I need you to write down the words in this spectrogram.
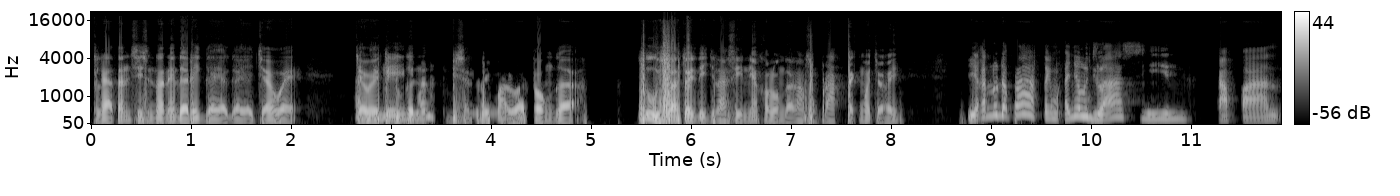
Kelihatan sih sebenarnya dari gaya-gaya cewek. Cewek Anjing, itu juga gimana? bisa nerima lu atau enggak susah coy dijelasinnya kalau nggak langsung praktek mah coy. Ya kan lu udah praktek makanya lu jelasin kapan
